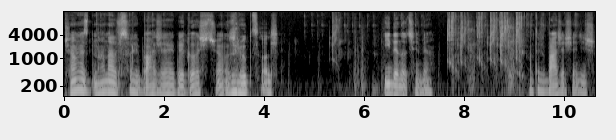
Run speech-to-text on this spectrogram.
Czy on jest nadal w swojej bazie? Jakby gościu, zrób coś. Idę do ciebie. A ty w bazie siedzisz.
